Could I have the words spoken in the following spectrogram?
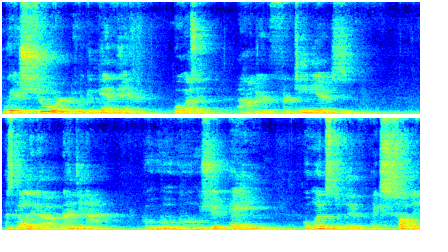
we are sure that we can get there. What was it? 113 years? Let's call it uh, 99. Who, who, who should aim, who wants to live like solid,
